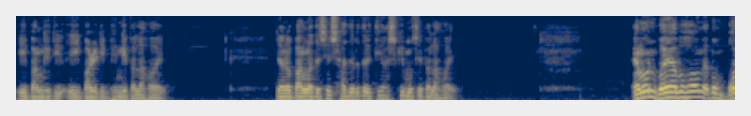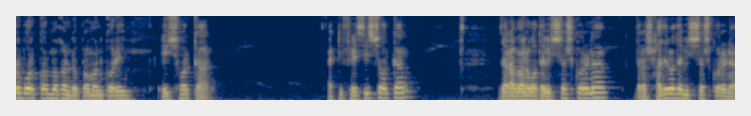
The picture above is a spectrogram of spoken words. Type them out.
এই বাঙ্গিটি, এই বাড়িটি ভেঙে ফেলা হয়। যেন বাংলাদেশের স্বাধীনতার ইতিহাসকে মুছে ফেলা হয়। এমন ভয়াবহ এবং বর্বর কর্মকাণ্ড প্রমাণ করে এই সরকার, একটি ফেসিস সরকার, যারা মানবতা বিশ্বাস করে না, যারা স্বাধীনতা বিশ্বাস করে না,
